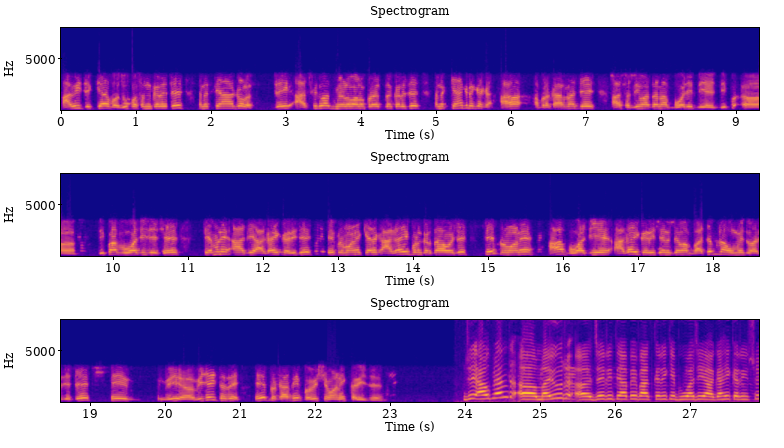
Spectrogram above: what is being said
આવી જગ્યા વધુ પસંદ કરે છે અને ત્યાં આગળ જે આશીર્વાદ મેળવવાનો પ્રયત્ન કરે છે અને ક્યાંક ને ક્યાંક આ પ્રકારના જે આ સજી માતાના ભુવાજી દીપા ભુવાજી જે છે, તેમણે આ જે આગાહી કરી છે, એ પ્રમાણે ક્યારેક આગાહી પણ કરતા હોય છે, તે પ્રમાણે આ ભુવાજીએ આગાહી કરી છે અને તેમાં ભાજપના ઉમેદવાર જે છે, એ વિજય થશે એ પ્રકારની ભવિષ્યવાણી કરી છે. જે આ ઉપરાંત મયુર જે રીતે આપે વાત કરી કે ભુવાજીએ આગાહી કરી છે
